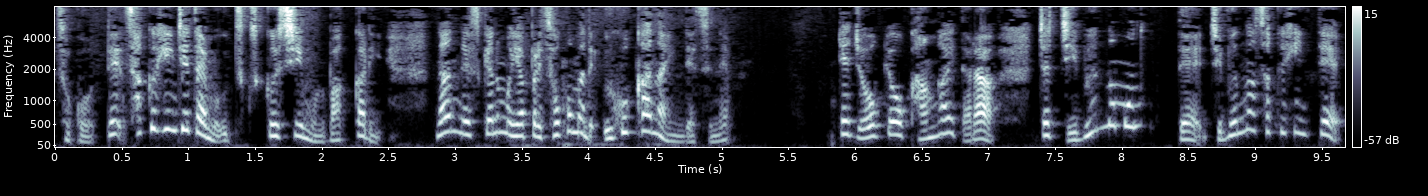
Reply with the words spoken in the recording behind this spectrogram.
そこ。で、作品自体も美しいものばっかりなんですけども、やっぱりそこまで動かないんですね。で、状況を考えたら、じゃあ自分のものって、自分の作品って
